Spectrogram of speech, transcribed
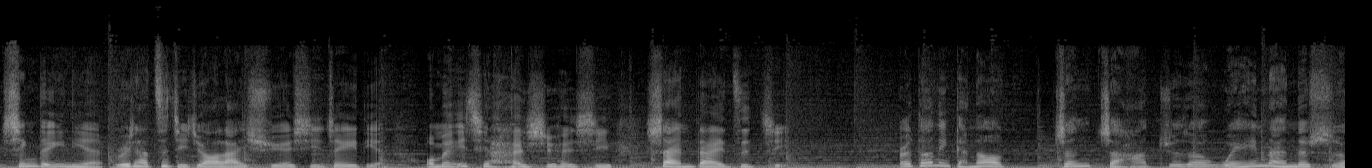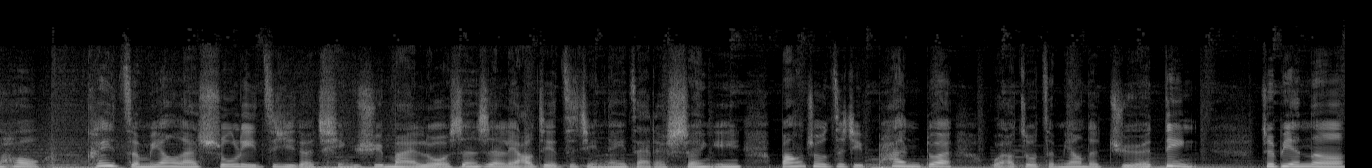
新的一年，Rita 自己就要来学习这一点，我们一起来学习善待自己。而当你感到挣扎、觉得为难的时候，可以怎么样来梳理自己的情绪脉络，甚至了解自己内在的声音，帮助自己判断我要做怎么样的决定？这边呢？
